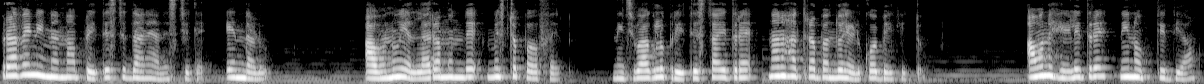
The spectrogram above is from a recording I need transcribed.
ಪ್ರವೀಣ್ ನಿನ್ನನ್ನು ಪ್ರೀತಿಸ್ತಿದ್ದಾನೆ ಅನಿಸ್ತಿದೆ, ಎಂದಳು. ಅವನು ಎಲ್ಲರ ಮುಂದೆ ಮಿಸ್ಟರ್ ಪರ್ಫೆಕ್ಟ್ ನಿಜವಾಗ್ಲೂ ಪ್ರೀತಿಸ್ತಾ ಇದ್ರೆ ನನ್ನ ಹತ್ರ ಬಂದು ಹೇಳ್ಕೋಬೇಕಿತ್ತು ಅವನು ಹೇಳಿದ್ರೆ, ನೀನು ಒಪ್ತಿದ್ಯಾ?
